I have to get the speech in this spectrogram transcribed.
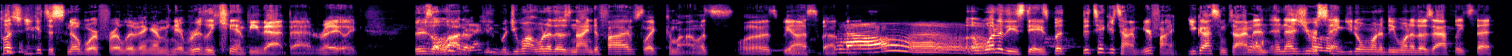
Plus, you get to snowboard for a living. I mean, it really can't be that bad, right? Like, there's totally. a lot of. Would you want one of those nine to fives? Like, come on, let's let's be honest about well, that. Uh, one of these days, but but take your time. You're fine. You got some time. Yeah, and and as you were totally. saying, you don't want to be one of those athletes that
